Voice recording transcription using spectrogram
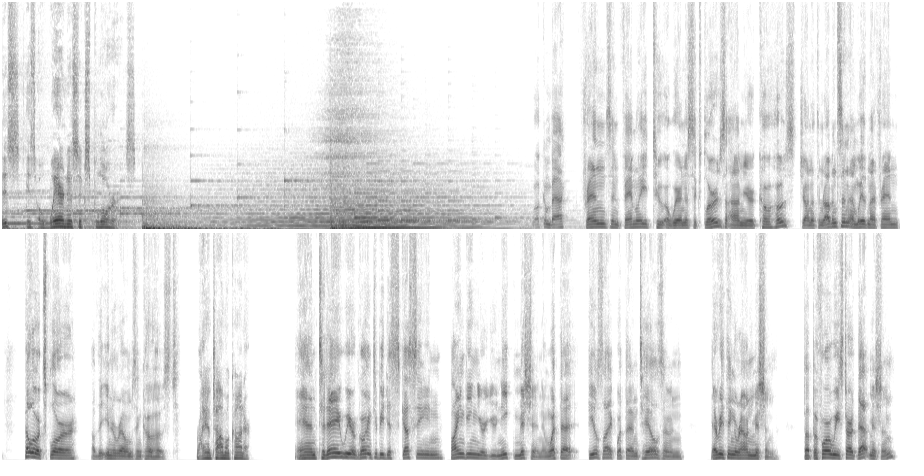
This is Awareness Explorers. Welcome back, friends and family, to Awareness Explorers. I'm your co host, Jonathan Robinson. I'm with my friend, fellow explorer of the inner realms and co host, Brian Tom O'Connor. And today we are going to be discussing finding your unique mission and what that feels like, what that entails, and everything around mission. But before we start that mission,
